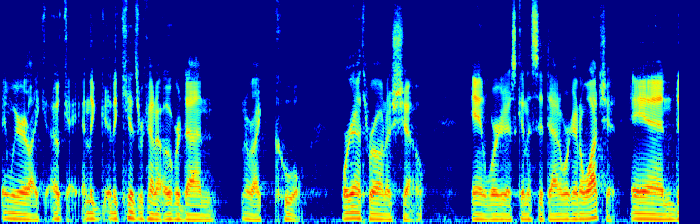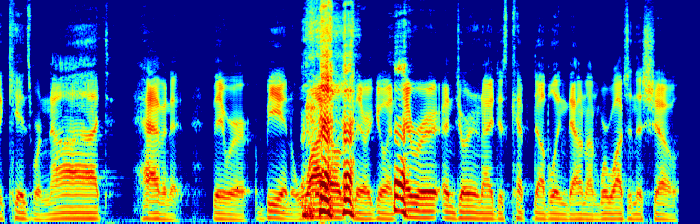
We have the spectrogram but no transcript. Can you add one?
and we were like, okay. And the the kids were kind of overdone. And we're like, cool. We're gonna throw on a show and we're just gonna sit down and we're gonna watch it. And the kids were not having it. They were being wild. they were going everywhere. And Jordan and I just kept doubling down on we're watching this show.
